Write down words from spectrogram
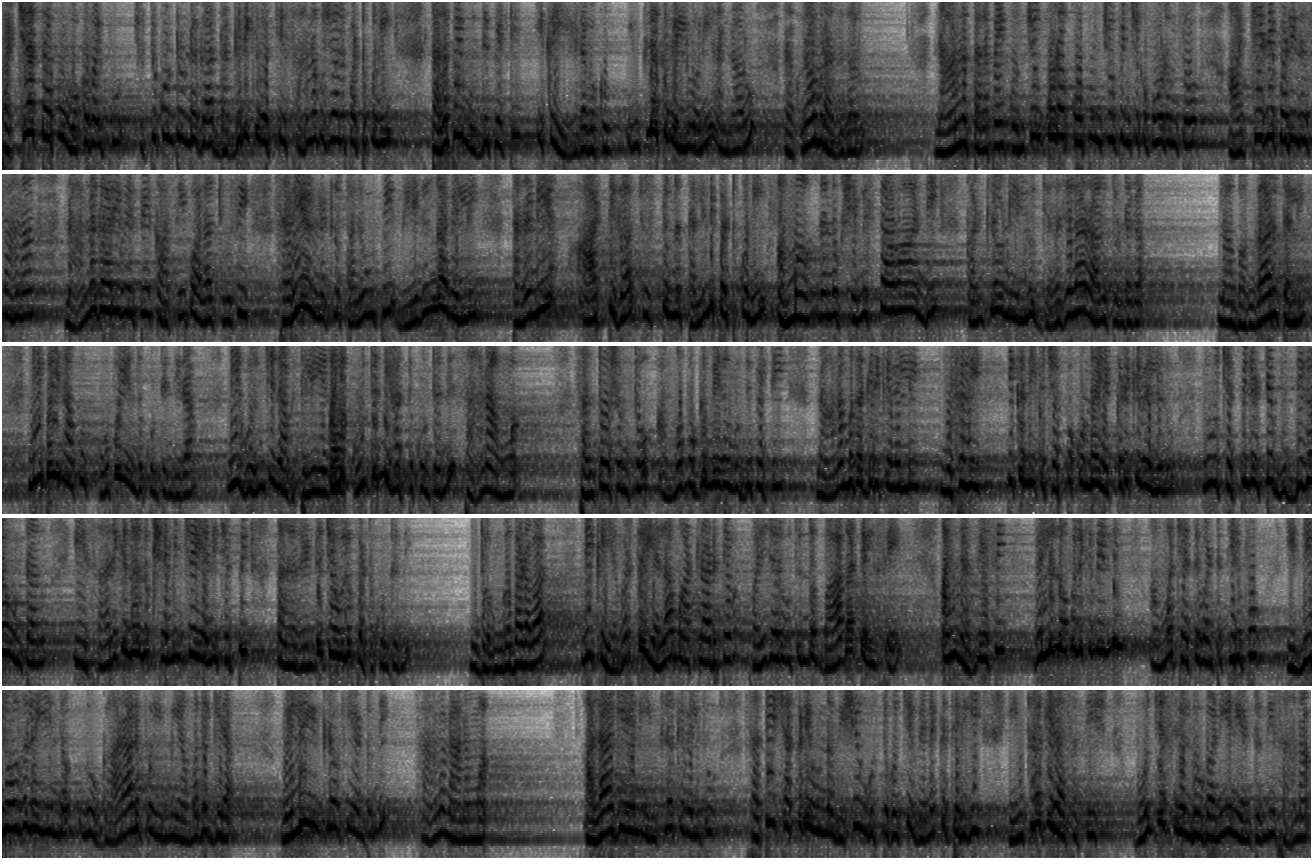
పశ్చాత్తాపం ఒకవైపు చుట్టుకుంటుండగా దగ్గరికి వచ్చి సహనభుజాలు పట్టుకుని తలపై ముద్దు పెట్టి ఇక ఏడవకు ఇంట్లోకి వెళ్ళు అని అన్నారు రఘురామరాజు గారు నాన్న తనపై కొంచెం కూడా కోపం చూపించకపోవడంతో ఆశ్చర్యపడిన సహన నాన్నగారి వైపే కాసేపు అలా చూసి సరే అన్నట్లు తల ఊపి వేగంగా వెళ్ళి తననే ఆర్తిగా చూస్తున్న తల్లిని పట్టుకొని అమ్మా నన్ను క్షమిస్తావా అంది. కంట్లో నీళ్ళు జలజలా రాలుతుండగా నా బంగారు తల్లి నీపై నాకు కోపం ఎందుకుంటుందిరా? నీ గురించి నాకు తెలియదని కూతుర్ని హత్తుకుంటుంది సహన అమ్మ. సంతోషంతో అమ్మ బుగ్గ మీద ముద్దు పెట్టి నానమ్మ దగ్గరికి వెళ్ళి ముసలి ఇక నీకు చెప్పకుండా ఎక్కడికి వెళ్ళను? నువ్వు చెప్పినట్టే బుద్ధిగా ఉంటాను. ఈసారికి నన్ను క్షమించేయి అని చెప్పి తన రెండు చెవులు పట్టుకుంటుంది. దొంగబడవా నీకు ఎవరితో ఎలా మాట్లాడితే పని జరుగుతుందో బాగా తెలిసే అని నవ్వేసి వెళ్ళి లోపలికి వెళ్ళి అమ్మ చేతి వంట తినుపు. ఎన్ని రోజులయ్యిందో నువ్వు గారాలిపోయి మీ అమ్మ దగ్గర. వెళ్ళి ఇంట్లోకి అంటుంది సాన నానమ్మ. అలాగే అని ఇంట్లోకి వెళుతూ సతీష్ అక్కడే ఉన్న విషయం గుర్తుకొచ్చి వెనక్కి తిరిగి ఇంట్లోకి రా సతీష్ భోంచేసి వెళ్దు గాని అని అంటుంది సహనా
